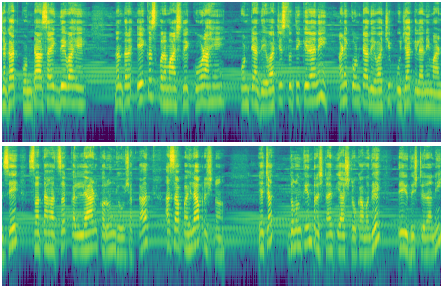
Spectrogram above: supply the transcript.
जगात कोणता असा एक देव आहे? नंतर एकच परमाश्रय कोण आहे? कोणत्या देवाची स्तुती केल्याने आणि कोणत्या देवाची पूजा केल्याने माणसे स्वतःचं कल्याण करून घेऊ शकतात? असा पहिला प्रश्न. याच्यात दोन तीन प्रश्न आहेत या श्लोकामध्ये. ते युधिष्ठिरांनी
